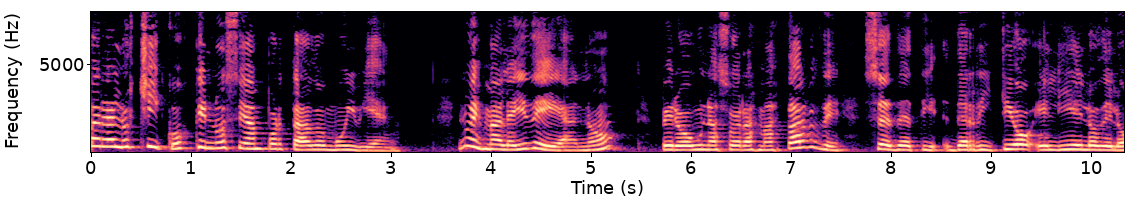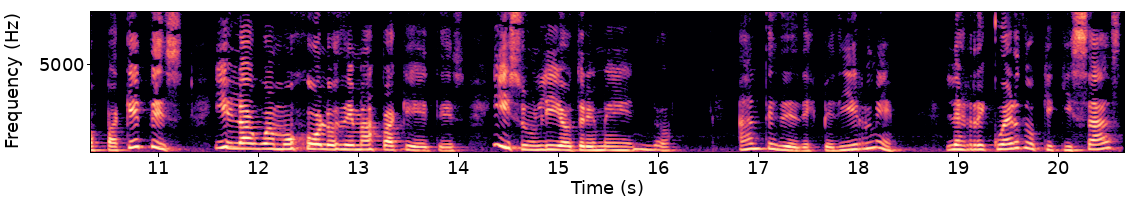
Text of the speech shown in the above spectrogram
para los chicos que no se han portado muy bien. No es mala idea, ¿no? Pero unas horas más tarde se derritió el hielo de los paquetes y el agua mojó los demás paquetes. Hizo un lío tremendo. Antes de despedirme, les recuerdo que quizás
